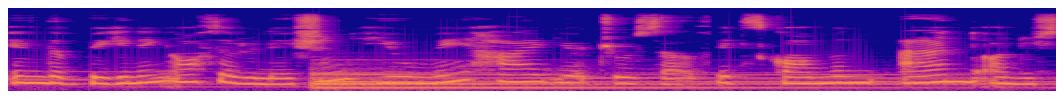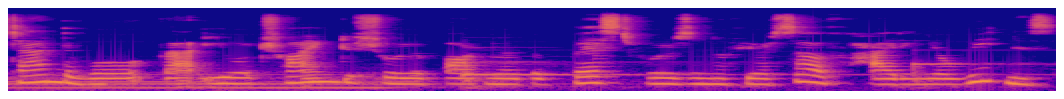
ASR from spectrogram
In the beginning of the relation, you may hide your true self. It's common and understandable that you are trying to show your partner the best version of yourself, hiding your weakness.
